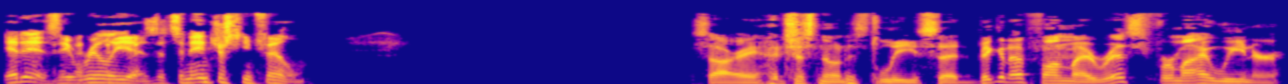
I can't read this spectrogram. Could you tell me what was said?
It is. It really is. It's an interesting film. Sorry, I just noticed Lee said, big enough on my wrist for my wiener.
